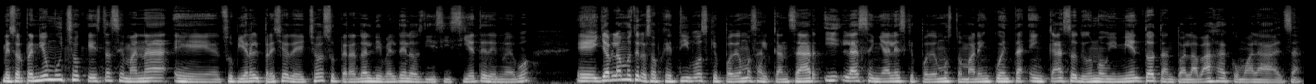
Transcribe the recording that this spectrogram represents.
Me sorprendió mucho que esta semana eh, subiera el precio, de hecho, superando el nivel de los 17 de nuevo. Eh, ya hablamos de los objetivos que podemos alcanzar y las señales que podemos tomar en cuenta en caso de un movimiento tanto a la baja como a la alza.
